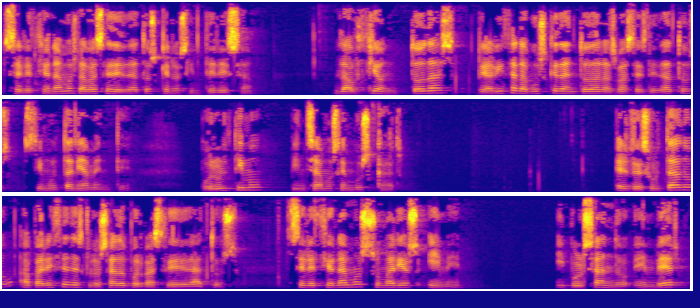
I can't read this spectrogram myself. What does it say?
seleccionamos la base de datos que nos interesa. La opción Todas realiza la búsqueda en todas las bases de datos simultáneamente por último, pinchamos en Buscar. El resultado aparece desglosado por base de datos. Seleccionamos Sumarios IME y pulsando en Ver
